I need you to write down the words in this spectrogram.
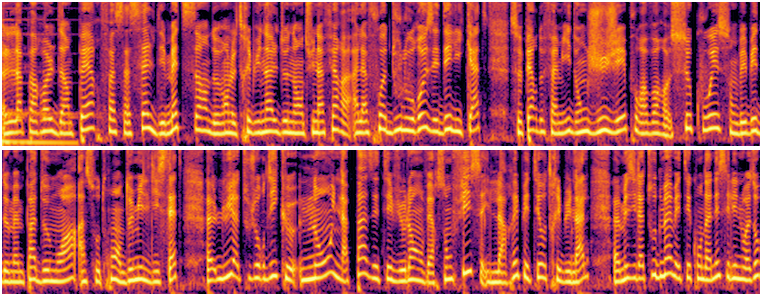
La parole d'un père face à celle des médecins devant le tribunal de Nantes. Une affaire à la fois douloureuse et délicate. Ce père de famille, donc, jugé pour avoir secoué son bébé de même pas deux mois à Sautron en 2017. Euh, lui a toujours dit que non, il n'a pas été violent envers son fils. Il l'a répété au tribunal. Euh, mais il a tout de même été condamné, Céline Oiseau,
